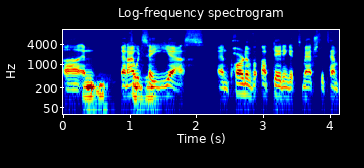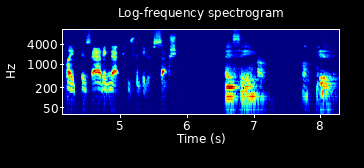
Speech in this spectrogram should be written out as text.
Uh, and, and I would say yes. And part of updating it to match the template is adding that contributors section. I see. Oh, oh. It-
